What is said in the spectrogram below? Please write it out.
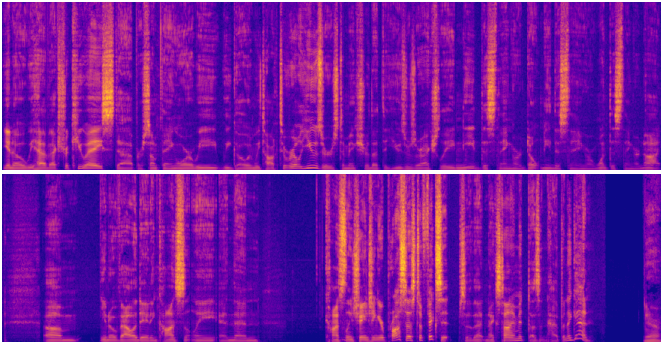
you know we have extra QA step or something, or we we go and we talk to real users to make sure that the users are actually need this thing or don't need this thing or want this thing or not. Um, you know, validating constantly and then constantly changing your process to fix it so that next time it doesn't happen again. Yeah,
